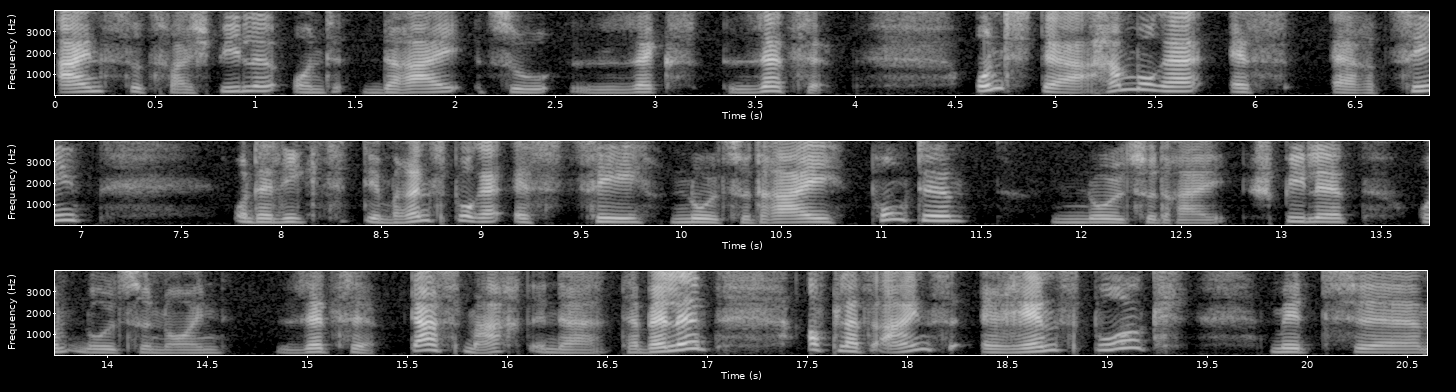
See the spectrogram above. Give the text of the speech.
1 zu 2 Spiele und 3 zu 6 Sätze. Und der Hamburger SRC unterliegt dem Rendsburger SC 0 zu 3 Punkte, 0 zu 3 Spiele und 0 zu 9 Sätze. Das macht in der Tabelle auf Platz 1 Rendsburg mit äh,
